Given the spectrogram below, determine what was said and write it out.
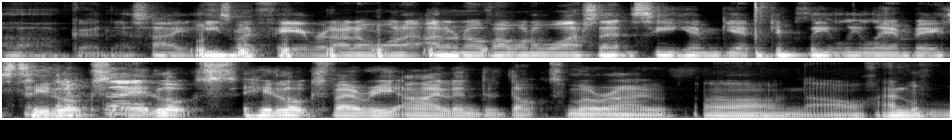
Oh goodness, I, he's my favorite. I don't want to. I don't know if I want to watch that and see him get completely lambasted. He looks. that. It looks. He looks very Island of Doctor Moreau. Oh no! And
